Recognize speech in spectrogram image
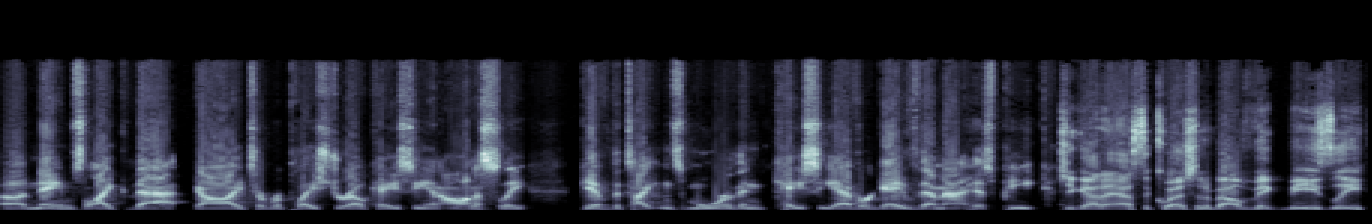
uh, names like that guy to replace Jurrell Casey. And honestly, give the Titans more than Casey ever gave them at his peak. You got to ask the question about Vic Beasley.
